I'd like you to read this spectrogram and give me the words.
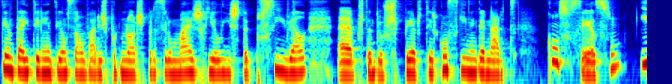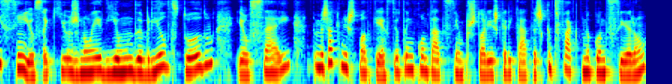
tentei ter em atenção vários pormenores para ser o mais realista possível, uh, portanto, eu espero ter conseguido enganar-te com sucesso. E sim, eu sei que hoje não é dia 1 de abril de todo, eu sei, mas já que neste podcast eu tenho contado sempre histórias caricatas que de facto me aconteceram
